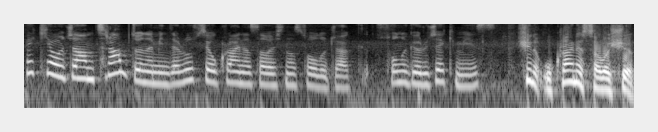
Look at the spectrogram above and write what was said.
Peki hocam Trump döneminde Rusya-Ukrayna savaşı nasıl olacak? Sonu görecek miyiz? Şimdi Ukrayna Savaşı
